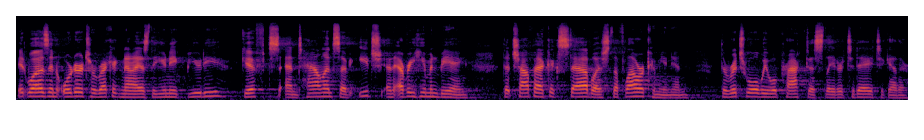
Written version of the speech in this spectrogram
It was in order to recognize the unique beauty, gifts, and talents of each and every human being that Čapek established the flower communion, the ritual we will practice later today together.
